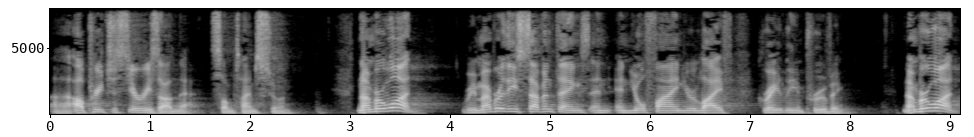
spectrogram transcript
Uh, I'll preach a series on that sometime soon. Number one, remember these seven things and, and you'll find your life greatly improving. Number one,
